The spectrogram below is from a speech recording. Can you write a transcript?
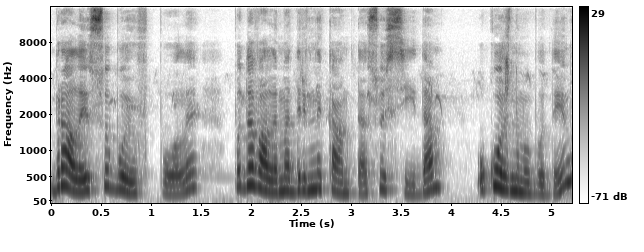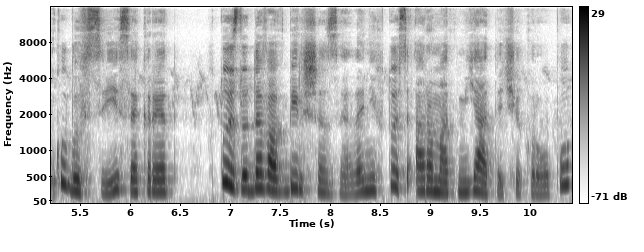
брали із собою в поле, подавали мандрівникам та сусідам. У кожному будинку був свій секрет. Хтось додавав більше зелені, хтось аромат м'яти чи кропу,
